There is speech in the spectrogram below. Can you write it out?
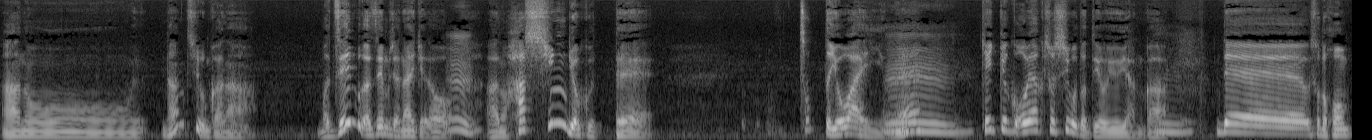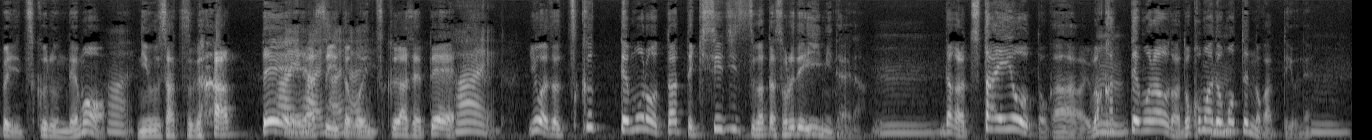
あのーなんちゅうんかな、まあ、全部が全部じゃないけど、うん。あの発信力ってちょっと弱いんよね、うん。結局お役所仕事って余裕やんか、うん。でそのホームページ作るんでも、はい。入札があって、はい安いところに作らせて、はい。要は作ってもろったって既成事実があったらそれでいいみたいな。うん。だから伝えようとか分かってもらおうとかどこまで思ってんのかっていうね、うん。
